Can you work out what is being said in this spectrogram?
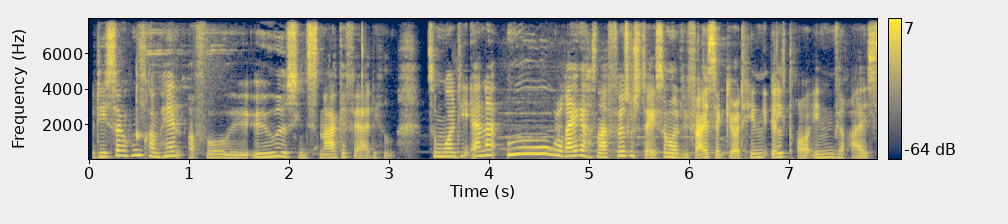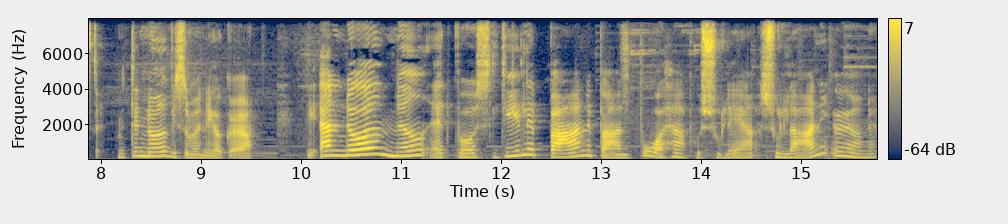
Fordi så kan hun komme hen og få øh, øvet sin snakkefærdighed. Så mor de Anna, uh, Ulrike har snart fødselsdag, så må vi faktisk have gjort hende ældre, inden vi rejste. Men det nåede vi simpelthen ikke at gøre. Det er noget med, at vores lille barnebarn bor her på Sulani-øerne.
